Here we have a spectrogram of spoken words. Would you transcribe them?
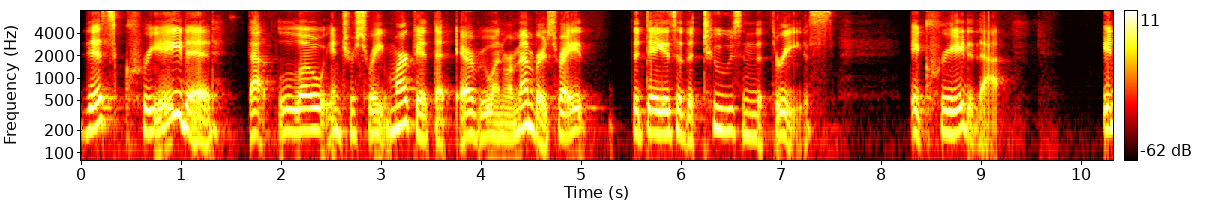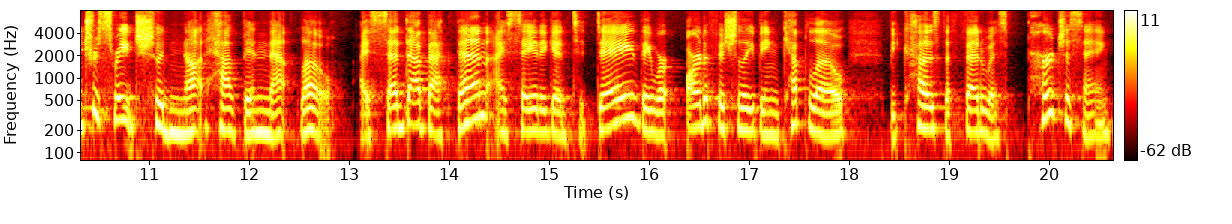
This created that low interest rate market that everyone remembers, right? The days of the twos and the threes. It created that. Interest rates should not have been that low. I said that back then. I say it again today. They were artificially being kept low because the Fed was purchasing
